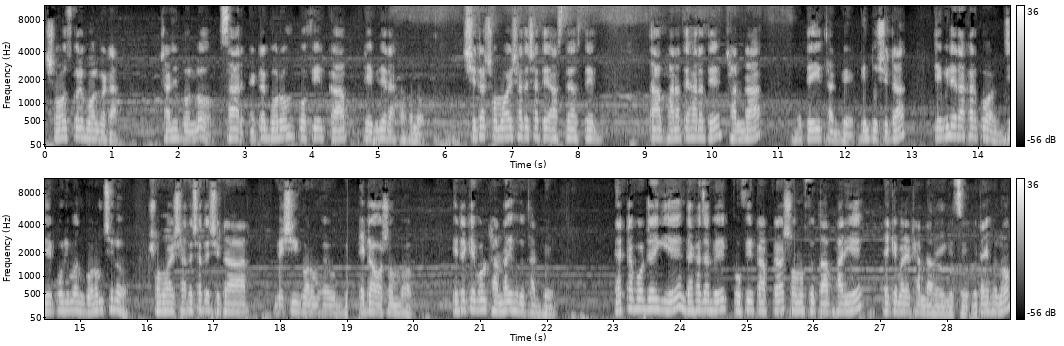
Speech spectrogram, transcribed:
সহজ করে বল বেটা। সাজিদ বলল, স্যার, একটা গরম কফির কাপ টেবিলে রাখা হলো। সেটা সময়ের সাথে সাথে আস্তে আস্তে তাপ হারাতে হারাতে ঠান্ডা হতেই থাকবে। কিন্তু সেটা টেবিলে রাখার পর যে পরিমাণ গরম ছিল, সময়ের সাথে সাথে সেটা আর বেশি গরম হয়ে উঠবে। এটা অসম্ভব। এটা কেবল ঠান্ডাই হতে থাকবে। একটা পর্যায়ে গিয়ে দেখা যাবে কফির কাপটা সমস্ত তাপ হারিয়ে একেবারে ঠান্ডা হয়ে গেছে। এটাই হলো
